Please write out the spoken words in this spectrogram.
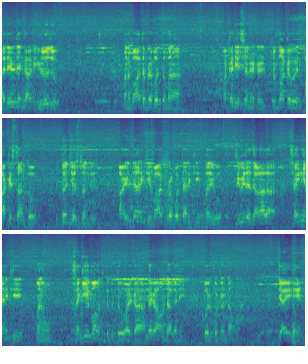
అదేవిధంగా ఈరోజు మన భారత ప్రభుత్వం మన పక్క దేశమైనటువంటి దుర్మార్గమైన పాకిస్తాన్తో యుద్ధం చేస్తుంది. ఆ యుద్ధానికి భారత ప్రభుత్వానికి మరియు త్రివిధ దళాల సైన్యానికి మనం సంఘీభావం తెలుపుతూ వారికి అండగా ఉండాలని కోరుకుంటున్నాము. జై హింద్.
